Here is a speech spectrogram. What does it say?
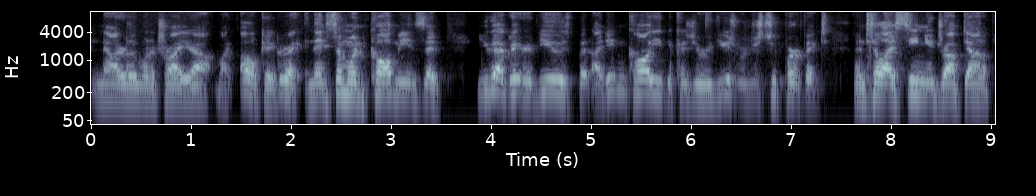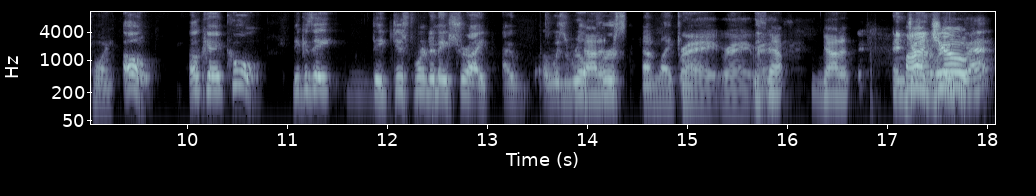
Now I really want to try you out. I'm like, oh, okay, great. And then someone called me and said, you got great reviews, but I didn't call you because your reviews were just too perfect until I seen you drop down a point. Oh, okay, cool. Because they they just wanted to make sure I I, I was a real Got it. person. I'm like, right, right, right. Yep, got it. And All John, right, where are Joe- you at?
